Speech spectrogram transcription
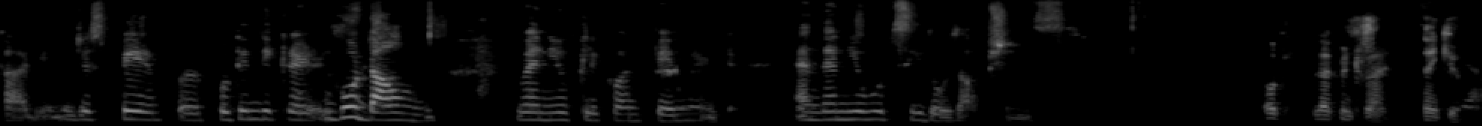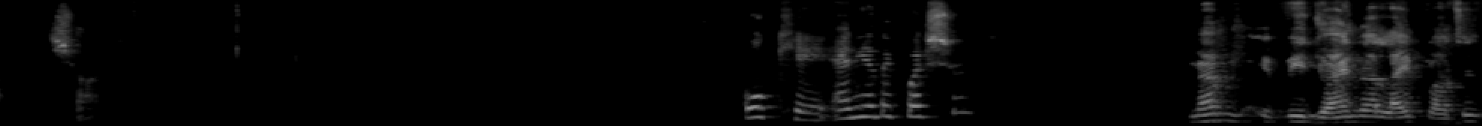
card. You know, just pay put in the credit. Go down when you click on payment, and then you would see those options. Okay, let me try. Thank you. Sure. Okay. Any other question? Ma'am, if we join the live classes,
